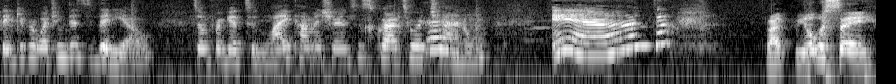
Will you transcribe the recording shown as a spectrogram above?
thank you for watching this video. Don't forget to like, comment, share, and subscribe to our channel. And Like we always say,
